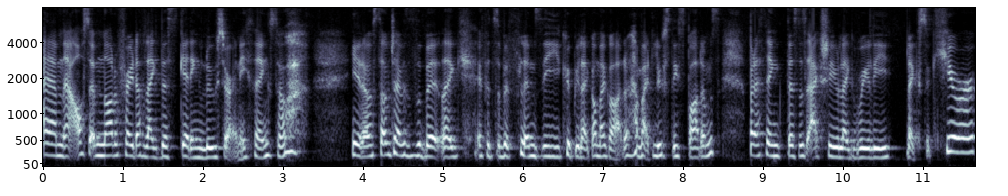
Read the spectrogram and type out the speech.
Um, I also am not afraid of like this getting loose or anything. So, you know, sometimes it's a bit like, if it's a bit flimsy, you could be like, oh my God, I might lose these bottoms. But I think this is actually like really like secure.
